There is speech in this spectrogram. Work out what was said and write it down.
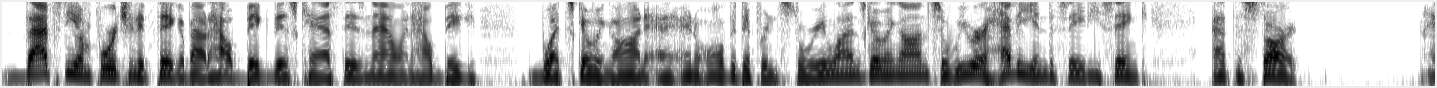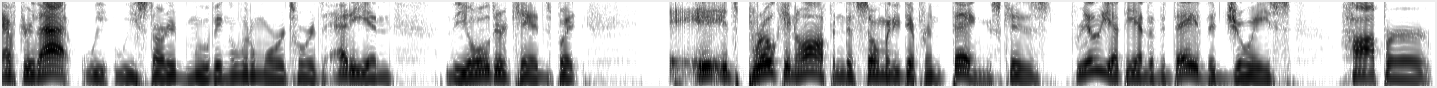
That's the unfortunate thing about how big this cast is now and how big what's going on and, and all the different storylines going on. So we were heavy into Sadie Sink at the start. After that, we we started moving a little more towards Eddie and the older kids, but it's broken off into so many different things because really at the end of the day the joyce hopper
